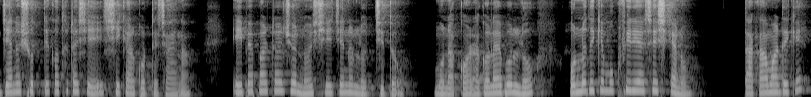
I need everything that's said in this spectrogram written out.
যেন সত্যি কথাটা সে স্বীকার করতে চায় না। এই ব্যাপারটার জন্য সে যেন লজ্জিত। মুনা কড়া গলায় বলল, অন্যদিকে মুখ ফিরে আসিস কেন? তাকা আমার দিকে?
